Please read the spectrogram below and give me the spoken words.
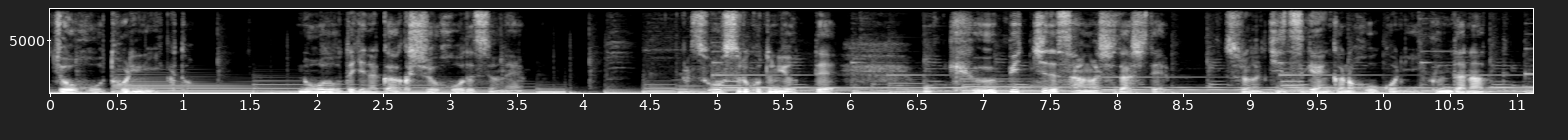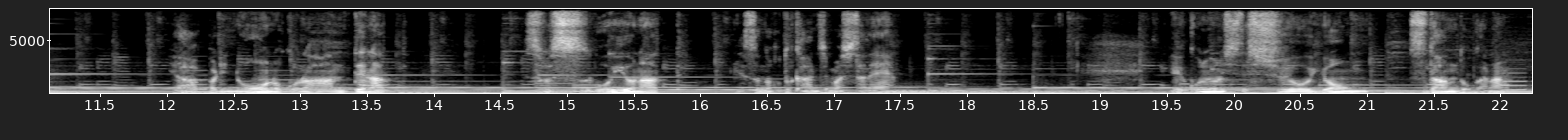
情報を取りに行くと。能動的な学習法ですよね。そうすることによって、もう急ピッチで探し出して、それが実現化の方向に行くんだなって。やっぱり脳のこのアンテナって、それすごいよなって、そんなこと感じましたね。えこのようにして主要4スタンドかな。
